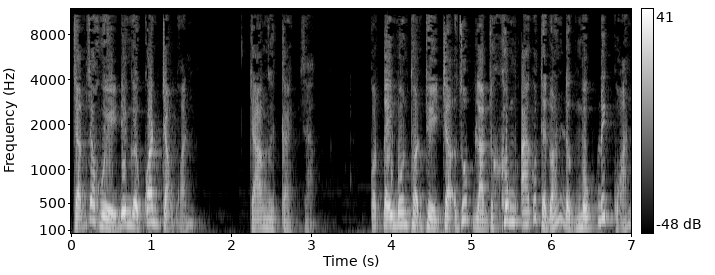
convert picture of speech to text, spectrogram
Chậm sẽ hủy đi người quan trọng quán. Cha ngươi cảnh giác. Có Tây Môn Thuận Thủy trợ giúp làm cho không ai có thể đoán được mục đích của hắn.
